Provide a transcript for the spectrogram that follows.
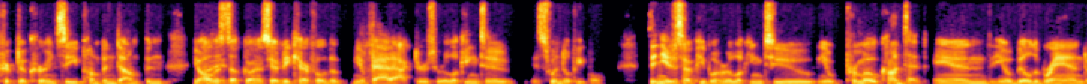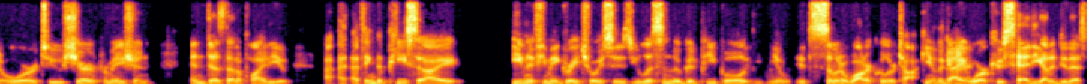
cryptocurrency pump and dump, and you know all this stuff going on. So you have to be careful of the you know bad actors who are looking to swindle people. Then you just have people who are looking to you know promote content and you know build a brand or to share information. And does that apply to you? I, I think the piece that I even if you make great choices, you listen to good people, you know, it's similar to water cooler talk. You know, the guy at work who said you got to do this.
